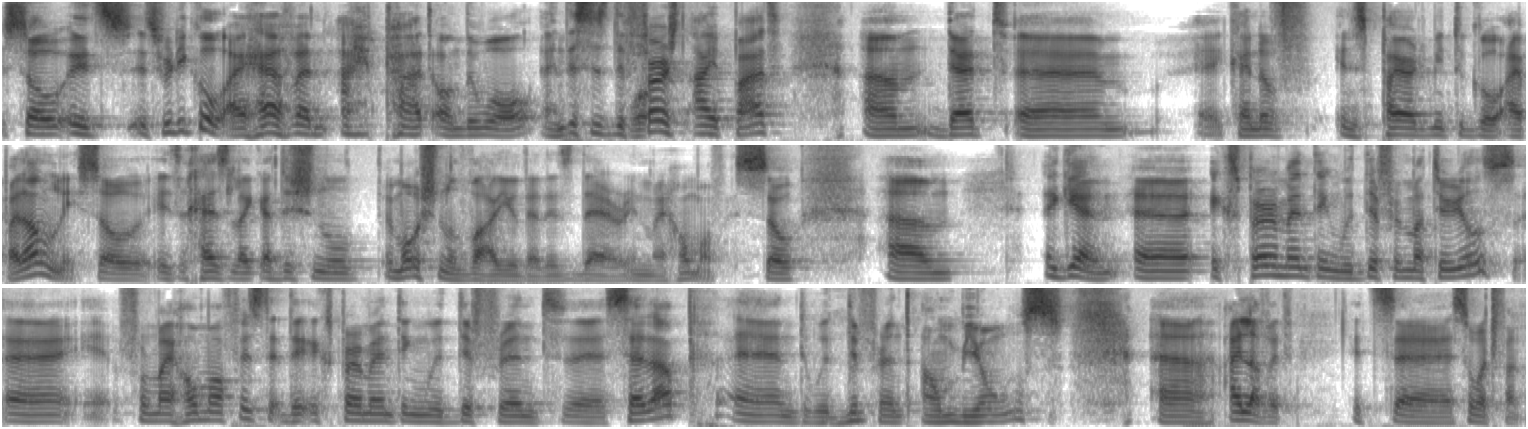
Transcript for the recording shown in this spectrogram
So it's it's really cool. I have an ipad on the wall and this is the first ipad um, that um, uh, kind of inspired me to go ipad only. So it has like additional emotional value that is there in my home office. So um, again uh, experimenting with different materials uh, for my home office the experimenting with different uh, setup and with different ambience uh, i love it. It's uh, so much fun.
